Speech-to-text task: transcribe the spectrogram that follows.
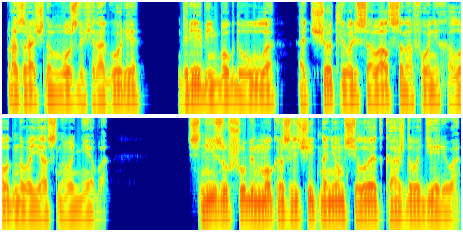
В прозрачном воздухе Нагорья гребень Богдаула отчетливо рисовался на фоне холодного ясного неба. Снизу Шубин мог различить на нем силуэт каждого дерева.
